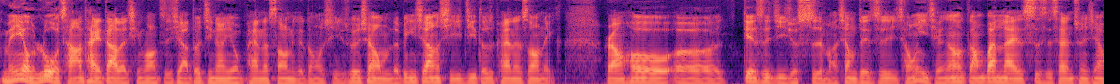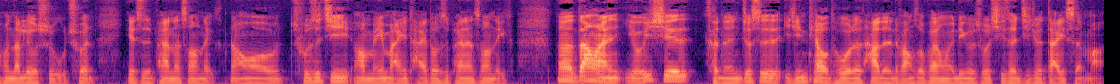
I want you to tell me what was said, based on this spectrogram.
没有落差太大的情况之下，都尽量用 Panasonic 的东西。所以像我们的冰箱、洗衣机都是 Panasonic，然后呃电视机就是嘛。像我们这次从以前刚刚搬来四十三寸，现在换到六十五寸，也是 Panasonic。然后除湿机啊，每买一台都是 Panasonic。那当然有一些可能就是已经跳脱了它的防守范围，例如说吸尘器就 Dyson 嘛。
